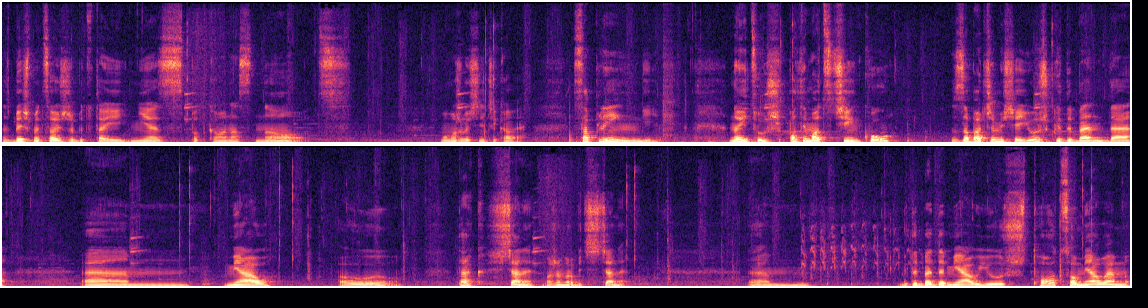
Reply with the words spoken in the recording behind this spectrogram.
Zbierzmy coś, żeby tutaj nie spotkała nas noc. Bo może być nieciekawe. Saplingi. No i cóż, po tym odcinku zobaczymy się już, gdy będę em, miał... tak, ściany. Możemy robić ściany. Em, gdy będę miał już to, co miałem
